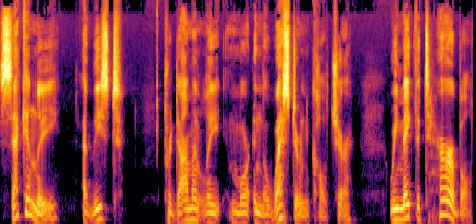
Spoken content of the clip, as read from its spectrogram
Secondly, at least predominantly more in the Western culture, we make the terrible,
